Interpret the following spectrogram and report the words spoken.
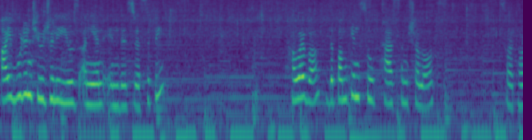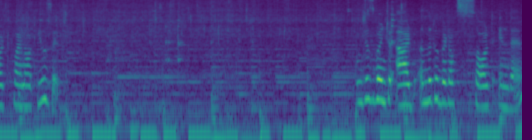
I wouldn't usually use onion in this recipe. However, the pumpkin soup has some shallots so I thought why not use it. I'm just going to add a little bit of salt in there.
